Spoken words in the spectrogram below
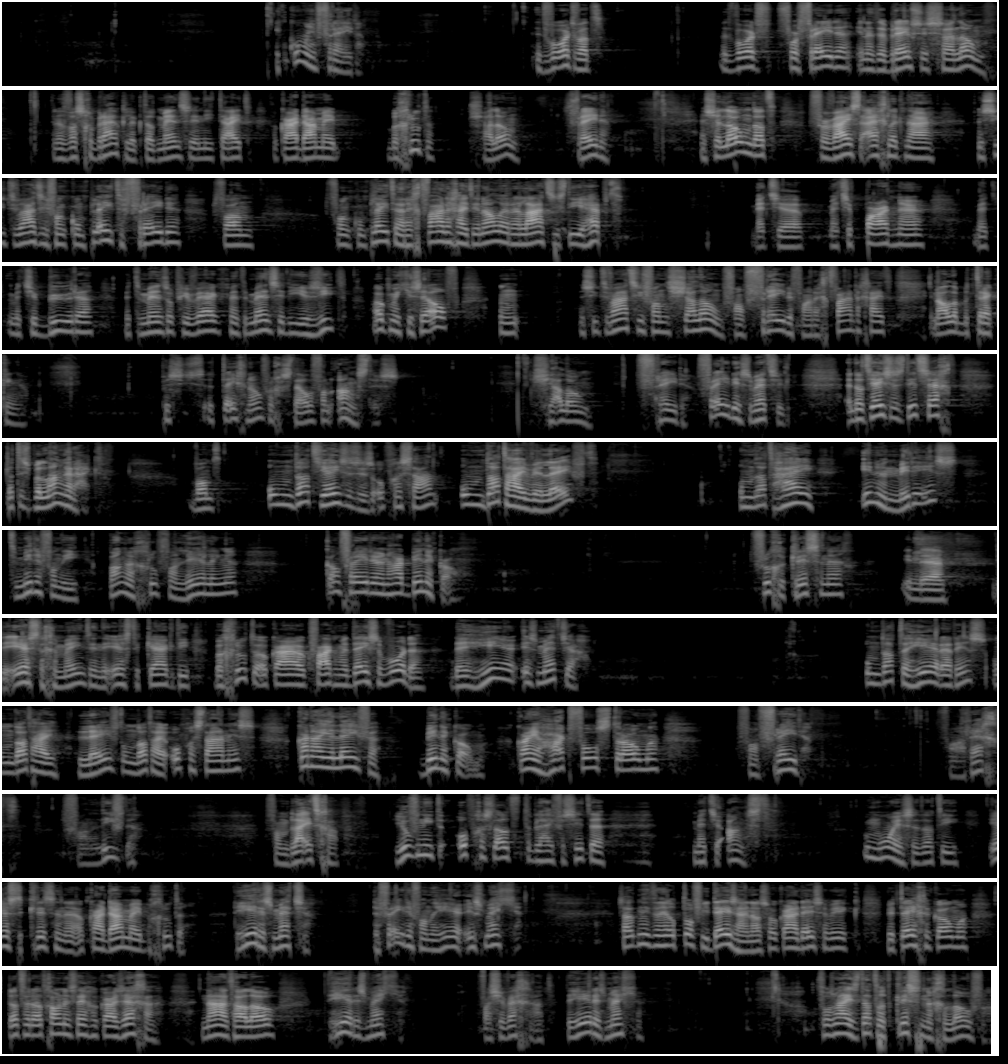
Ik kom in vrede. Het woord wat het woord voor vrede in het Hebreeuws is shalom. En het was gebruikelijk dat mensen in die tijd elkaar daarmee begroeten. Shalom, vrede. En shalom dat verwijst eigenlijk naar een situatie van complete vrede, van, van complete rechtvaardigheid in alle relaties die je hebt. Met je, met je partner, met, met je buren, met de mensen op je werk, met de mensen die je ziet. Ook met jezelf. Een, een situatie van shalom, van vrede, van rechtvaardigheid in alle betrekkingen. Precies het tegenovergestelde van angst dus. Shalom, vrede. Vrede is met jullie. En dat Jezus dit zegt, dat is belangrijk. Want omdat Jezus is opgestaan, omdat hij weer leeft, omdat hij in hun midden is, te midden van die bange groep van leerlingen, kan vrede hun hart binnenkomen. Vroege christenen in de, de eerste gemeente, in de eerste kerk, die begroeten elkaar ook vaak met deze woorden. De Heer is met je. Omdat de Heer er is, omdat Hij leeft, omdat Hij opgestaan is, kan Hij je leven binnenkomen. Kan je hart volstromen van vrede, van recht, van liefde, van blijdschap. Je hoeft niet opgesloten te blijven zitten met je angst. Hoe mooi is het dat die eerste christenen elkaar daarmee begroeten. De Heer is met je. De vrede van de Heer is met je. Zou het niet een heel tof idee zijn als we elkaar deze week weer tegenkomen, dat we dat gewoon eens tegen elkaar zeggen. Na het hallo, de Heer is met je. Of als je weggaat, de Heer is met je. Volgens mij is dat wat christenen geloven.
